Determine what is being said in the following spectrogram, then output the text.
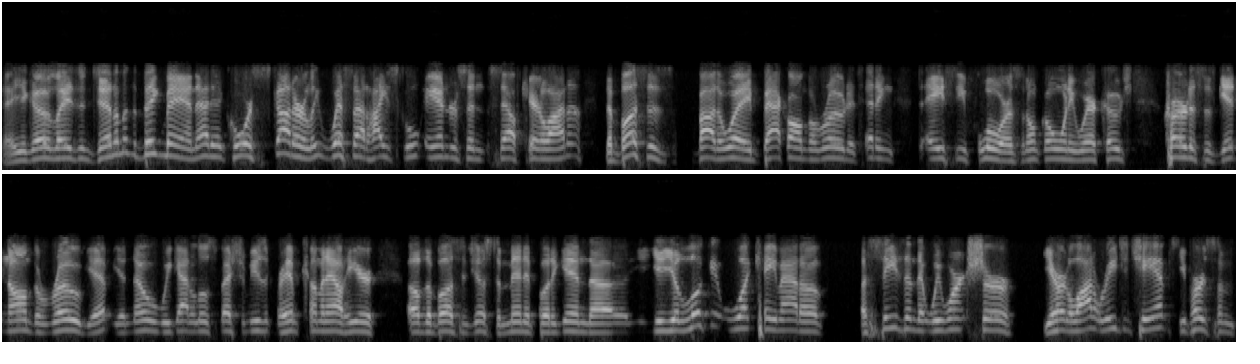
There you go, ladies and gentlemen. The big man. That, of course, Scott Earley, Westside High School, Anderson, South Carolina. The bus is, by the way, back on the road. It's heading to AC Flora, so don't go anywhere. Coach Curtis is getting on the road. Yep, you know we got a little special music for him coming out here of the bus in just a minute. But again, uh, you, you look at what came out of a season that we weren't sure. You heard a lot of region champs. You've heard some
